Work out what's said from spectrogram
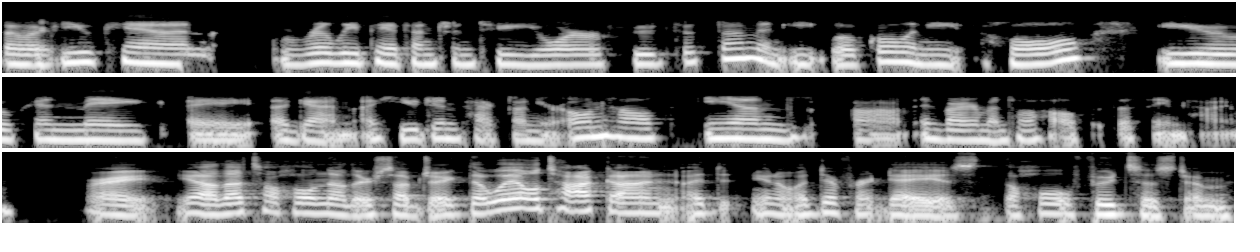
So right. if you can really pay attention to your food system and eat local and eat whole, you can make a again a huge impact on your own health and uh, environmental health at the same time. Right. Yeah, that's a whole nother subject that we'll talk on. A, you know, a different day is the whole food system.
